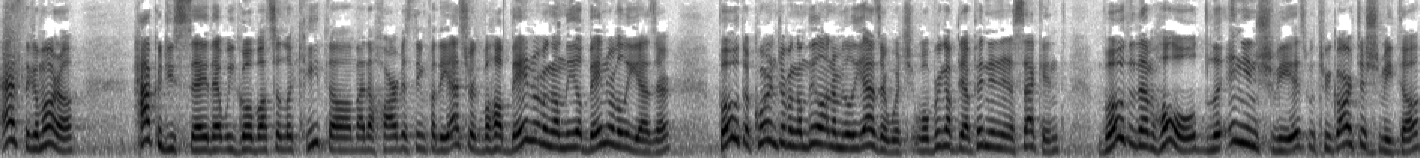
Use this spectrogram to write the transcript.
As the Gemara, how could you say that we go batzalakita by the harvesting for the esrog? V'habbein Rav Gamliel, bein Rav Eliezer both according to Gamliel and Eliezer, which we'll bring up the opinion in a second, both of them hold le'inyan shvius with regard to shmita,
